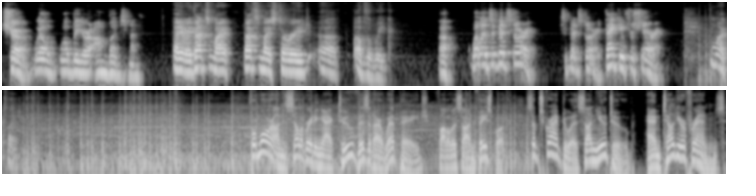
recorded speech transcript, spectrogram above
Sure, we'll we'll be your ombudsman. Anyway, that's my that's my story uh, of the week. Oh, well, it's a good story. It's a good story. Thank you for sharing. My pleasure. For more on Celebrating Act Two, visit our webpage, follow us on Facebook, subscribe to us on YouTube, and tell your friends.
